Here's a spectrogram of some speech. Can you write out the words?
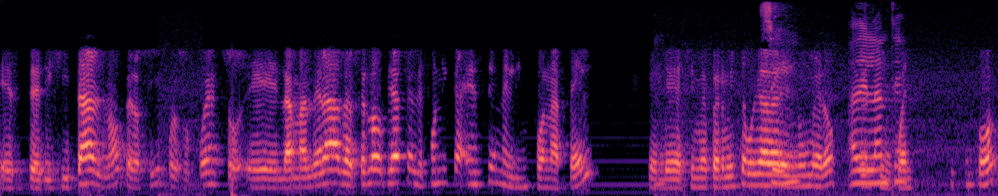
este digital, ¿no? Pero sí, por supuesto. Eh, la manera de hacerlo vía telefónica es en el Infonatel. Que si me permite, voy a dar el número. Adelante. 55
